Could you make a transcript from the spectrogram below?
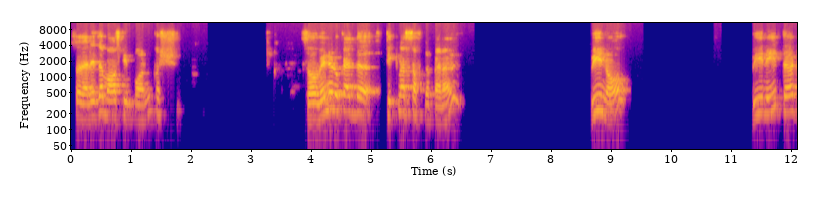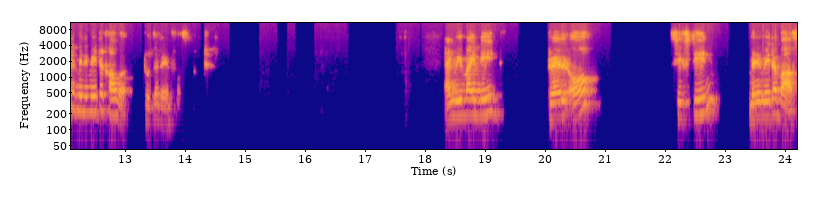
So that is the most important question. So when you look at the thickness of the panel, we know we need 30 millimeter cover to the reinforcement. And we might need 12 or 16 millimeter bars.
